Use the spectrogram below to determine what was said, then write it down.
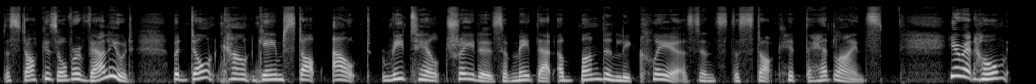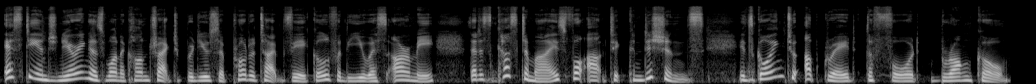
the stock is overvalued. But don't count GameStop out. Retail traders have made that abundantly clear since the stock hit the headlines. Here at home, ST Engineering has won a contract to produce a prototype vehicle for the U.S. Army that is customized for Arctic conditions. It's going to upgrade the Ford Bronco.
